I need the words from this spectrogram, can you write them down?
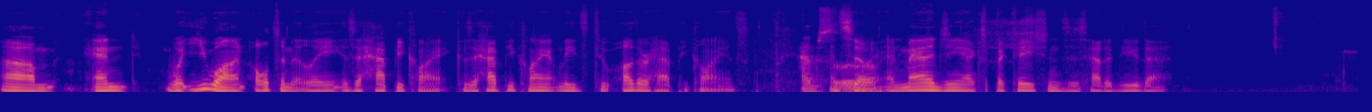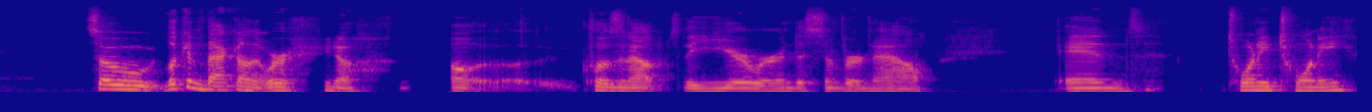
um, and what you want ultimately is a happy client because a happy client leads to other happy clients. Absolutely. And so, and managing expectations is how to do that. So, looking back on it, we're you know uh, closing out the year. We're in December now, and 2020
